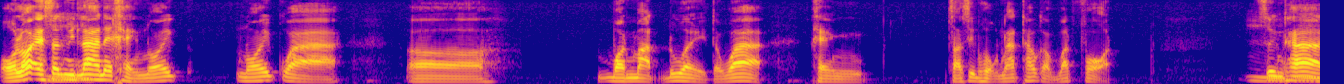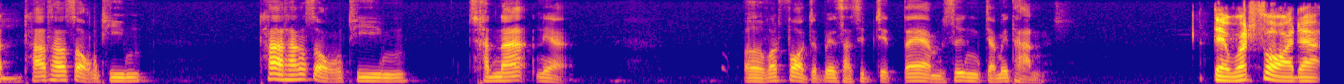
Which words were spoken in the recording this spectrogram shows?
อ๋อแล้วแอสตันวิลล่าเนี่ยแข่งน้อยน้อยกว่าเอ่อบอลมัดด้วย แต่ว่าแข่งสาสิบหกนัดเท่ากับวัตฟอร์ดอืมซึ่งถ้าอืมถ้าทั้งสองทีม ถ้าทั้งสองทีมชนะเนี่ย เออวัตฟอร์ดจะเป็นสาสิบเจ็ดแต้ม ซึ่งจะไม่ทัน แต่วัตฟอร์ดอะ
